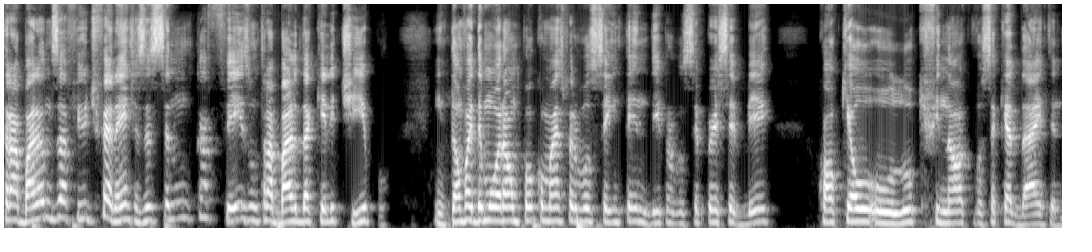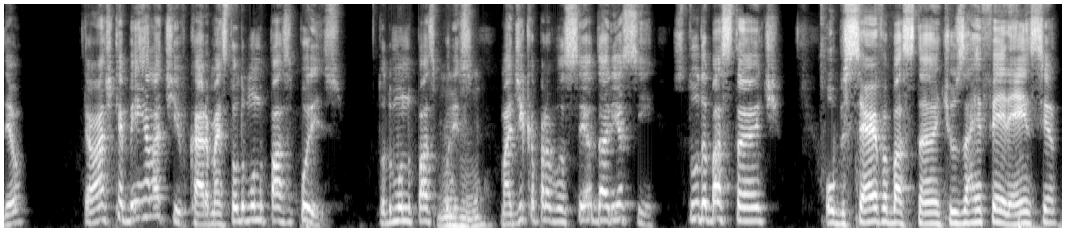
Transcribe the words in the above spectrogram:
trabalho é um desafio diferente. Às vezes você nunca fez um trabalho daquele tipo. Então vai demorar um pouco mais para você entender, para você perceber qual que é o, o look final que você quer dar, entendeu? Então eu acho que é bem relativo, cara, mas todo mundo passa por isso. Todo mundo passa por isso. Uhum. Uma dica para você eu daria assim: estuda bastante, observa bastante, usa referência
